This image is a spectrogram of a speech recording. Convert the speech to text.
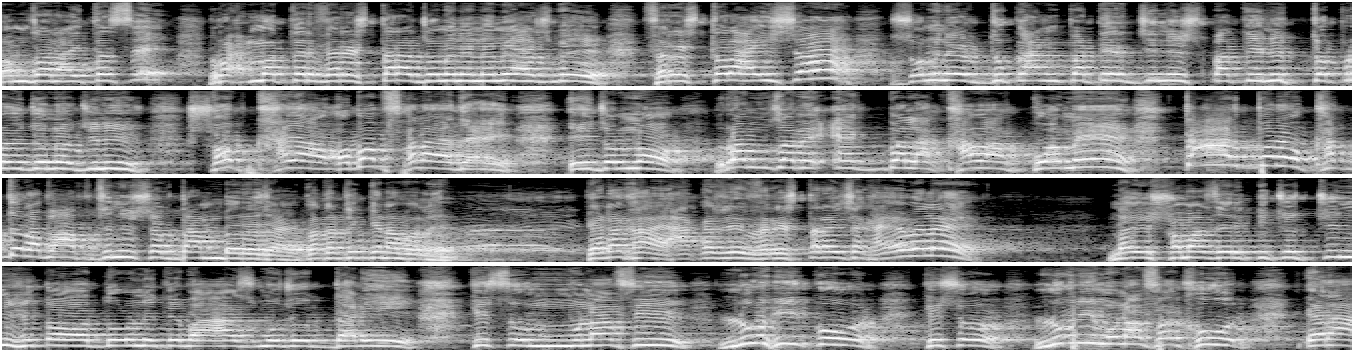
রমজান আইতেছে, রহমতের ফেরেস্তারা জমিনে নেমে আসবে। ফেরেস্তারা আইসা, জমিনের দোকানপাটের জিনিসপাতি নিত্য প্রয়োজনীয় জিনিস সব খায়া অভাব ফেলা দেয়। এই জন্য রমজানে একবেলা খাওয়া কমে, তারপরেও খাদ্যের অভাব জিনিসের দাম বেড়ে যায়। কথা ঠিক কিনা বলেন? কেটা খায়? আকাশে ফেরেস্তারা এসে খাইয়া ফেলে? না এই সমাজের কিছু চিহ্নিত দুর্নীতিবাজ মজুদদারি কিছু মুনাফি লুভিকুর কিছু লুভি মুনাফাখুর এরা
